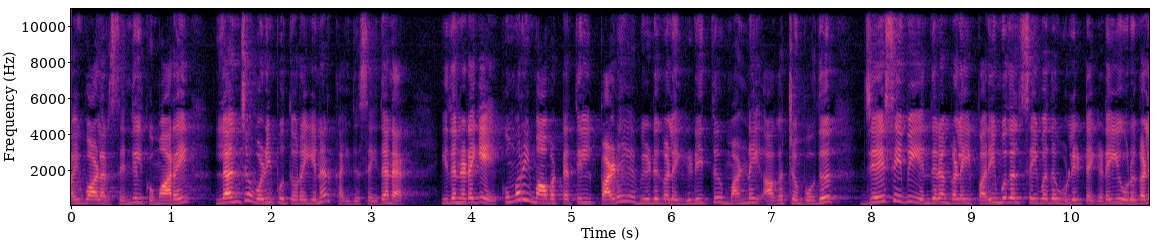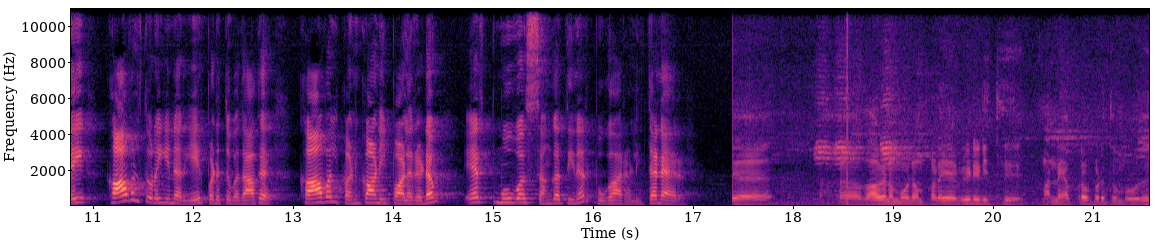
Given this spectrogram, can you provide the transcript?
ஆய்வாளர் செந்தில்குமாரை லஞ்ச ஒழிப்புத்துறையினர் கைது செய்தனர். இதனிடையே குமரி மாவட்டத்தில் பழைய வீடுகளை இடித்து மண்ணை அகற்றும் போது ஜேசிபி எந்திரங்களை பறிமுதல் செய்வது உள்ளிட்ட இடையூறுகளை காவல்துறையினர் ஏற்படுத்துவதாக காவல் கண்காணிப்பாளரிடம் எர்த் மூவர்ஸ் சங்கத்தினர் புகார் அளித்தனர். வாகனம் மூலம் பழைய வீடிடித்து மண்ணை அப்புறப்படுத்தும் போது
